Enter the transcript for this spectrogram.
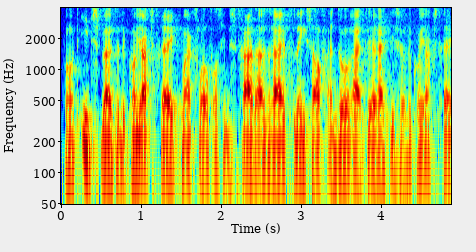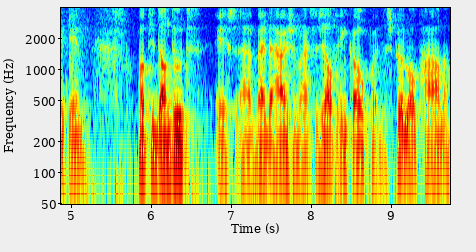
woont iets buiten de cognacstreek, maar ik geloof als hij de straat uitrijdt, linksaf en doorrijdt, dan rijdt hij zo de cognacstreek in. Wat hij dan doet, is bij de huizen waar ze zelf inkopen de spullen ophalen.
